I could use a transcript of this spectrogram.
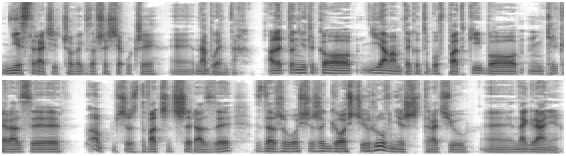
nie stracić. Człowiek zawsze się uczy na błędach. Ale to nie tylko ja mam tego typu wpadki, bo kilka razy no, że dwa czy trzy razy zdarzyło się, że gość również tracił e, nagranie.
